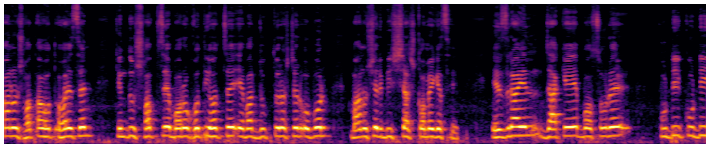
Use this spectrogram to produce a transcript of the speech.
মানুষ হতাহত হয়েছেন, কিন্তু সবচেয়ে বড় ক্ষতি হচ্ছে এবার যুক্তরাষ্ট্রের ওপর মানুষের বিশ্বাস কমে গেছে। ইসরায়েল যাকে বছরে কোটি কোটি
